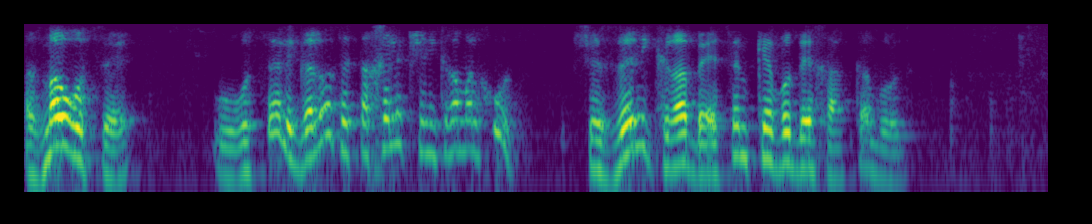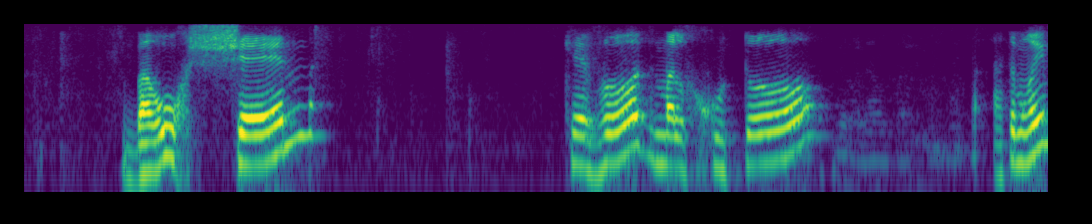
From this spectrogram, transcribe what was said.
אז מה הוא רוצה? הוא רוצה לגלות את החלק שנקרא מלכות, שזה נקרא בעצם כבודך, כבוד. ברוך שם כבוד מלכותו. אתם רואים?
